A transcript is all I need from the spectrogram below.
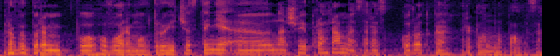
про вибори поговоримо в другій частині е, нашої програми. Зараз коротка рекламна пауза.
